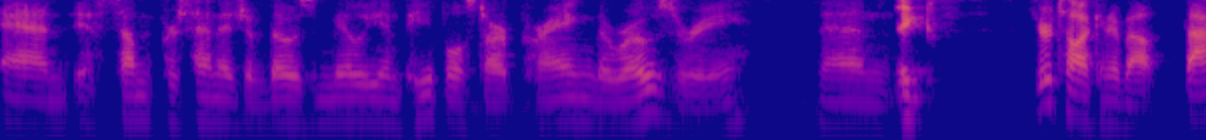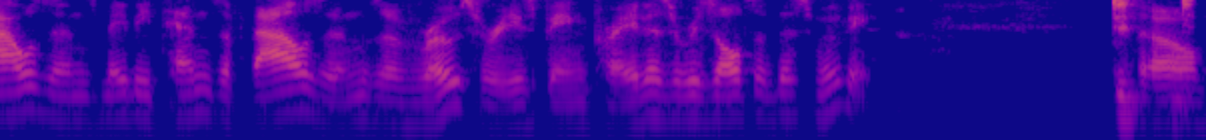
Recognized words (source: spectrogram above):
and if some percentage of those million people start praying the rosary, then It- you're talking about thousands, maybe tens of thousands of rosaries being prayed as a result of this movie. Did- so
